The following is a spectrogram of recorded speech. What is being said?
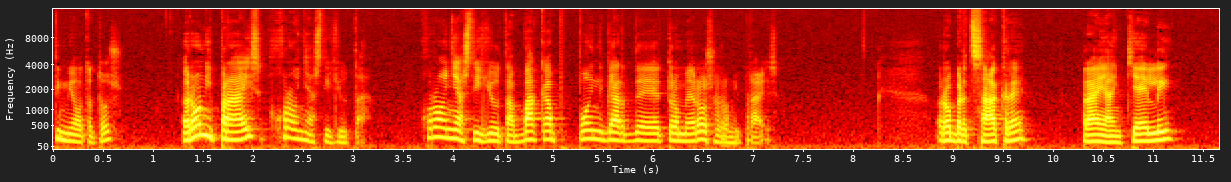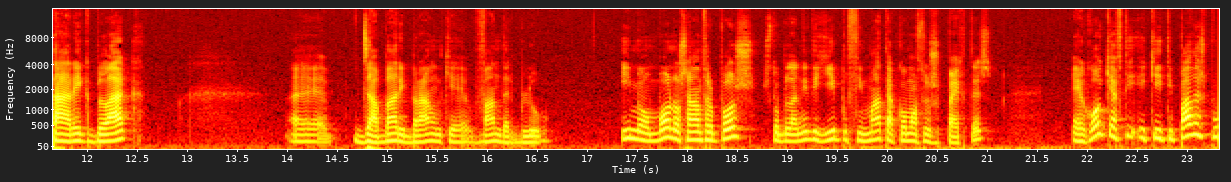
τιμιότατος. Ronnie Price, χρόνια στη Utah. Χρόνια στη Utah. Backup point guard ε, τρομερός Ronnie Price. Robert Sacre, Ryan Kelly, Ταρικ Μπλακ, Τζαμπάρι Μπράουν και Βάντερ Μπλου. Είμαι ο μόνος άνθρωπος στον πλανήτη Γη που θυμάται ακόμα αυτούς τους παίχτες. Εγώ και, αυτοί, και οι τυπάδες που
